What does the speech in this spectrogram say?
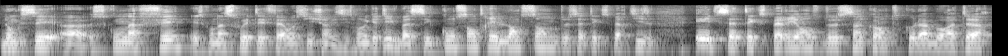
Donc c'est euh, ce qu'on a fait et ce qu'on a souhaité faire aussi chez Investissement Locatif, bah, c'est concentrer l'ensemble de cette expertise et de cette expérience de 50 collaborateurs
